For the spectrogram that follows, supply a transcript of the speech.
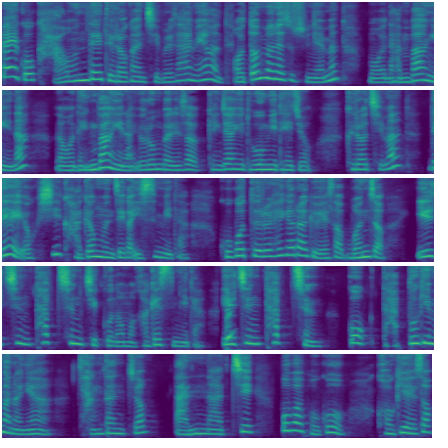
빼고 가운데 들어간 집을 사면 어떤 면에서 좋냐면 뭐 난방이나 어, 냉방이나 이런 면에서 굉장히 도움이 되죠. 그렇지만 네 역시 가격 문제가 있습니다. 그것들을 해결하기 위해서 먼저 1층 탑층 짚고 넘어가겠습니다. 1층 탑층 꼭 나쁘기만 하냐? 장단점? 낱낱이 뽑아보고 거기에서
